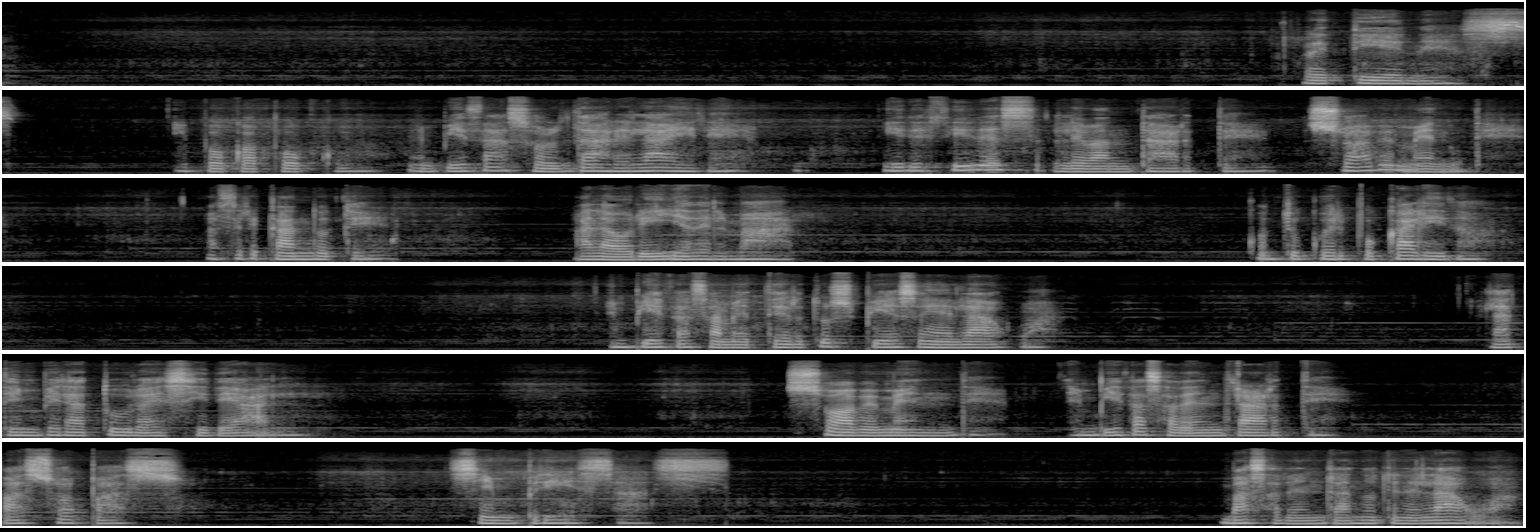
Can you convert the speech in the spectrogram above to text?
Retienes y poco a poco empieza a soltar el aire y decides levantarte suavemente, acercándote a la orilla del mar con tu cuerpo cálido empiezas a meter tus pies en el agua. La temperatura es ideal. Suavemente empiezas a adentrarte paso a paso, sin prisas. Vas adentrándote en el agua,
